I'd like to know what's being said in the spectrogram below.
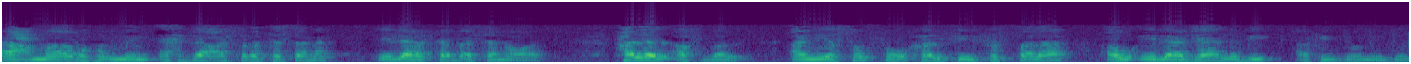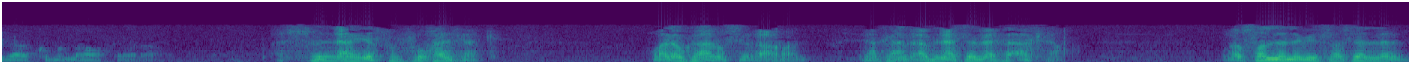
أعمارهم من إحدى عشرة سنة إلى سبع سنوات. هل الأفضل أن يصفوا خلفي في الصلاة أو إلى جانبي أفيدوني جزاكم الله خيرا. السنة أن يصفوا خلفك ولو كانوا صغارا إذا كان أبناء سبع فأكثر. وصلى النبي صلى الله عليه وسلم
